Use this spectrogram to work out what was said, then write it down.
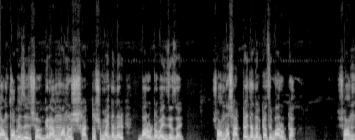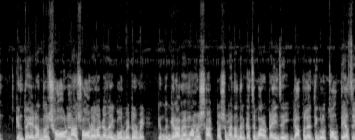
জানতে হবে যে গ্রাম মানুষ সাতটার সময় তাদের বারোটা বাইজে যায়। সন্ধ্যা সাতটাই তাদের কাছে বারোটা। কিন্তু এটা তো শহর না, শহর এলাকা যায় গড়বে, টরবে। কিন্তু গ্রামের মানুষ সাতটার সময় তাদের কাছে বারোটা। এই যে গাফলাতিগুলো চলতে আছে।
